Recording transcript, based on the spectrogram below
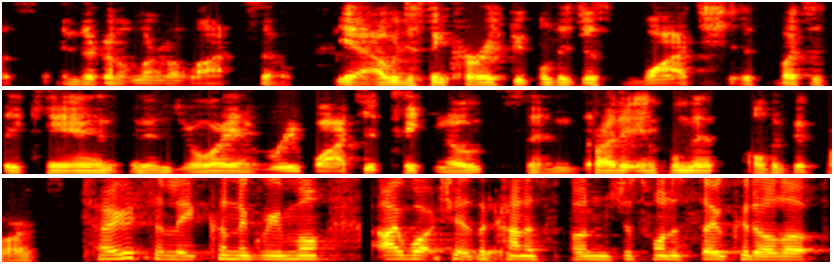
us and they're going to learn a lot. So yeah, I would just encourage people to just watch as much as they can and enjoy and rewatch it, take notes and try to implement all the good parts. Totally. Couldn't agree more. I watch it as a kind of sponge, just want to soak it all up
